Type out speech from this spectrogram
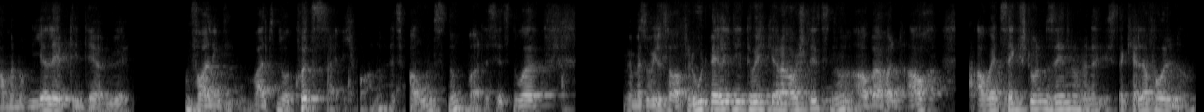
haben wir noch nie erlebt in der Höhe. Und vor allem, weil es nur kurzzeitig war. Ne? Jetzt bei uns ne? war das jetzt nur, wenn man so will, so eine Flutwelle, die durchgerauscht ist. Ne? Aber halt auch, auch wenn es sechs Stunden sind, ist der Keller voll. Ne?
